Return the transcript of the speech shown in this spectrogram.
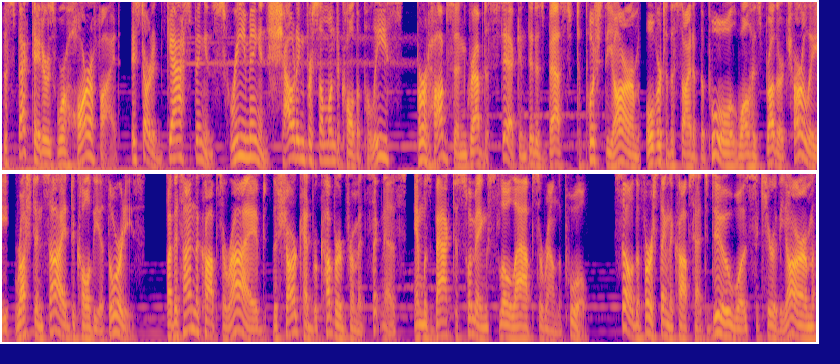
The spectators were horrified. They started gasping and screaming and shouting for someone to call the police. Bert Hobson grabbed a stick and did his best to push the arm over to the side of the pool while his brother Charlie rushed inside to call the authorities. By the time the cops arrived, the shark had recovered from its sickness and was back to swimming slow laps around the pool. So the first thing the cops had to do was secure the arm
